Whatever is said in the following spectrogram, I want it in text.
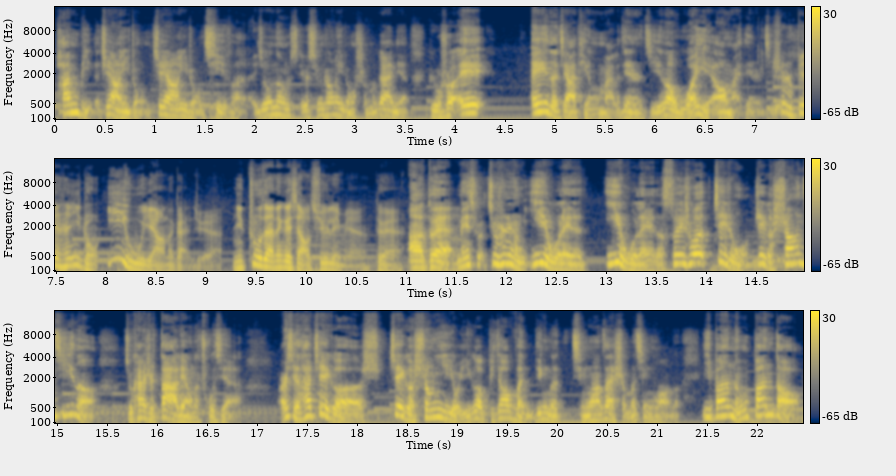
攀比的这样一种这样一种气氛，也就弄也形成了一种什么概念？比如说 A A 的家庭买了电视机，那我也要买电视机，甚至变成一种义务一样的感觉。你住在那个小区里面，对啊，对，没错，就是那种义务类的义务类的，所以说这种这个商机呢，就开始大量的出现。而且他这个这个生意有一个比较稳定的情况，在什么情况呢？一般能搬到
